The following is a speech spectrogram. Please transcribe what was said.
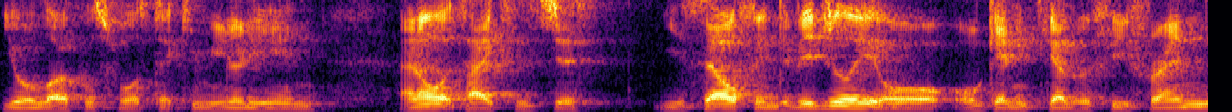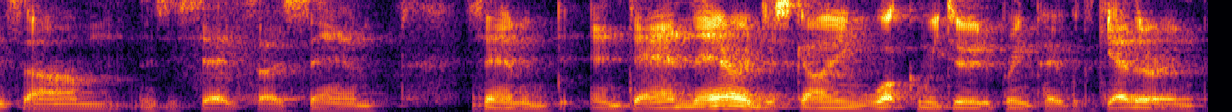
your local sports tech community, and and all it takes is just yourself individually or, or getting together with a few friends, um, as you said. So Sam, Sam and, and Dan there, and just going, what can we do to bring people together? And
